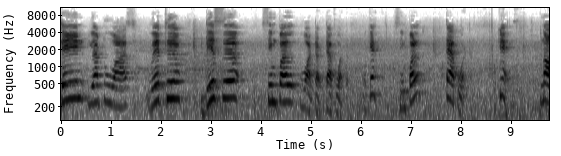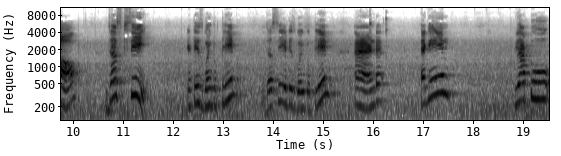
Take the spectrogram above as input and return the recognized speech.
then you have to wash with this simple water tap water okay? Simple tap water okay? Now just see it is going to clean just see it is going to clean and again you have to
